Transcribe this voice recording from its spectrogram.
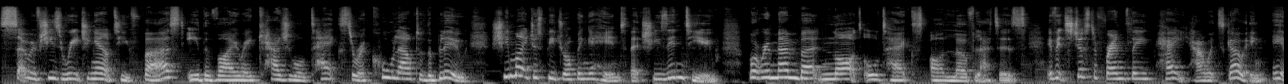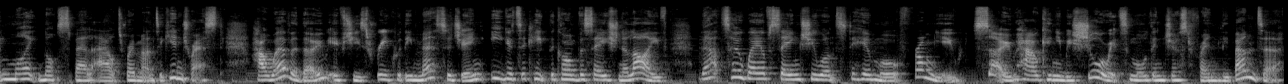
So if she's reaching out to you first, either via a casual text or a call out of the blue, she might just be dropping a hint that she's into you. But remember, not all texts are love letters. If it's just a friendly, hey, how it's going, it might not spell out romantic interest. However, though, if she's frequently messaging, eager to keep the conversation alive, that's her way of saying she wants to hear more from you. So, how can you be sure it's more than just friendly banter?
